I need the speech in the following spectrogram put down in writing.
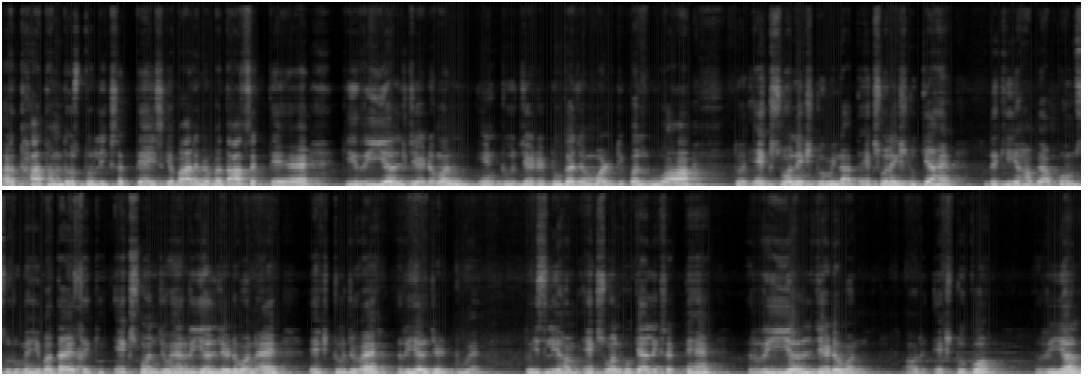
अर्थात हम दोस्तों लिख सकते हैं, इसके बारे में बता सकते हैं कि real Z one into Z two का जब मल्टीपल हुआ तो एक्स वन एक्स टू मिला। तो एक्स वन एक्स टू क्या है? तो देखिए यहाँ पे आपको हम शुरू में ही बताए थे कि एक्स वन जो है रियल जेड वन है एक्स टू जो है रियल जेड टू है। तो इसलिए हम एक्स वन को क्या लिख सकते हैं? रियल जेड वन और एक्स टू को रियल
